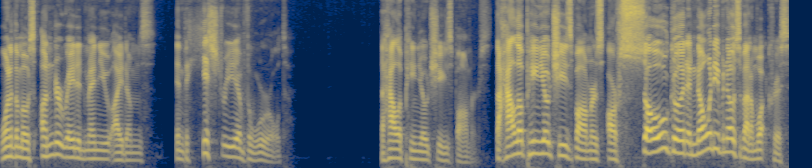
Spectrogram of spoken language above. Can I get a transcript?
one of the most underrated menu items in the history of the world the jalapeno cheese bombers. The jalapeno cheese bombers are so good, and no one even knows about them. What, Chris?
